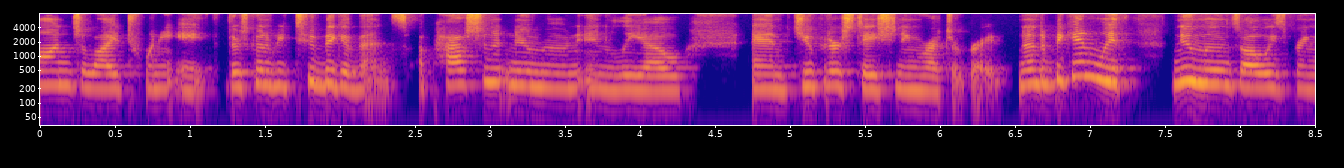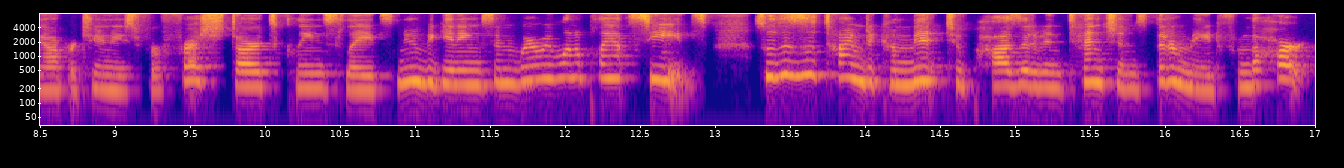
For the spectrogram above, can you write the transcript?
on July 28th, there's going to be two big events a passionate new moon in Leo and Jupiter stationing retrograde. Now, to begin with, new moons always bring opportunities for fresh starts, clean slates, new beginnings, and where we want to plant seeds. So, this is a time to commit to positive intentions that are made from the heart,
